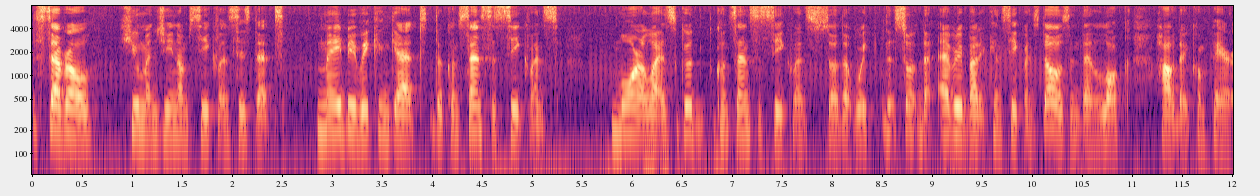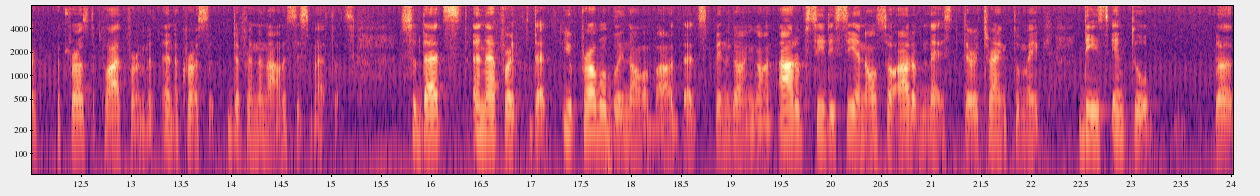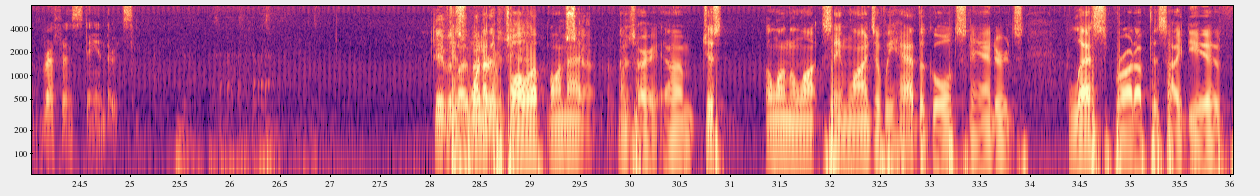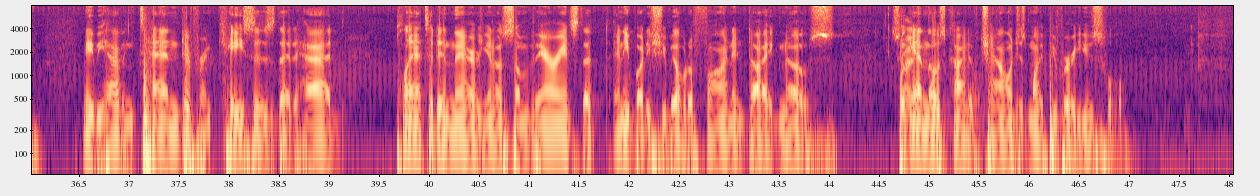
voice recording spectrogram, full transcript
several human genome sequences that maybe we can get the consensus sequence more or less good consensus sequence so that we, so that everybody can sequence those and then look how they compare across the platform and across the different analysis methods. So that's an effort that you probably know about that's been going on out of CDC and also out of NIST. They're trying to make these into uh, reference standards. David Just one other follow-up on that. Scott, I'm sorry. Um, just along the li- same lines, if we had the gold standards, Les brought up this idea of maybe having 10 different cases that had planted in there, you know, some variants that anybody should be able to find and diagnose. So Right. again, those kind of challenges might be very useful.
